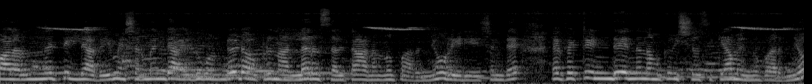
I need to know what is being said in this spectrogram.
വളർന്നിട്ടില്ല. അതേ മെഷർമെന്റ് ആയതുകൊണ്ട് ഡോക്ടർ നല്ല റിസൾട്ട് ആണെന്ന് പറഞ്ഞു. റേഡിയേഷന്റെ എഫക്റ്റ് ഉണ്ട് എന്ന് നമുക്ക് വിശ്വസിക്കാം എന്ന് പറഞ്ഞു.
